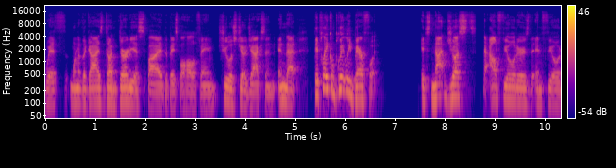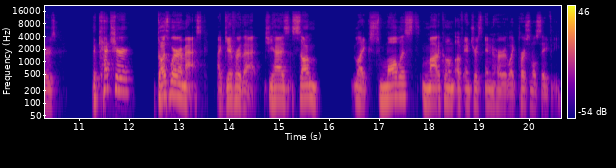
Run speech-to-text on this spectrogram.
with one of the guys done dirtiest by the Baseball Hall of Fame, Shoeless Joe Jackson, in that they play completely barefoot. It's not just the outfielders, the infielders. The catcher does wear a mask. I give her that. She has some like smallest modicum of interest in her like personal safety.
